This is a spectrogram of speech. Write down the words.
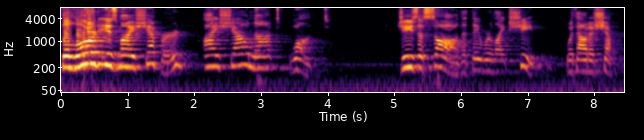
The Lord is my shepherd, I shall not want. Jesus saw that they were like sheep without a shepherd.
